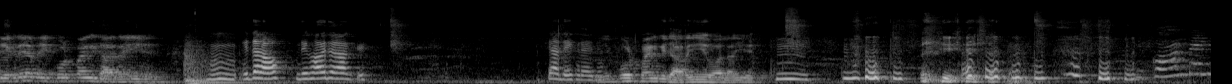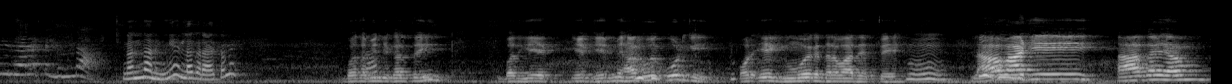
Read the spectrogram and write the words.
देख रहा था कोट पहन के जा रही है। हम्म इधर आओ दिखाओ इधर आके। क्या देख रहे थे ये कोट पहन के जा रही है वाला ये। कौन पहन के जा रहा था गंदा गंदा नहीं है लग रहा है तुम्हें। बस अभी निकलते ही। बस ये एक जेब में हाथ हुए कोट की और एक यूँ के दरवाजे पे। लाओ बाजी आ गए हम।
